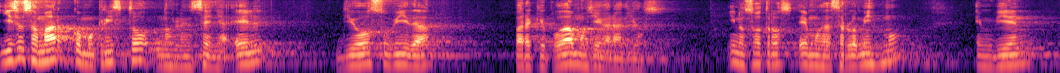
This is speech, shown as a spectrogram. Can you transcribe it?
Y eso es amar como Cristo nos lo enseña. Él dio su vida para que podamos llegar a Dios. Y nosotros hemos de hacer lo mismo en bien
